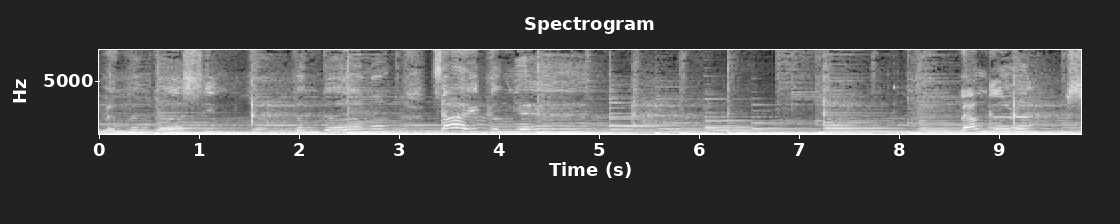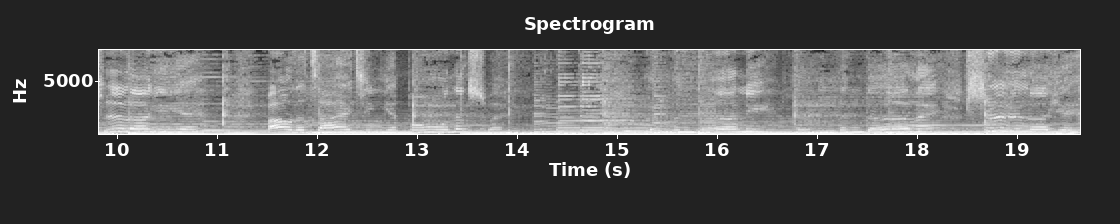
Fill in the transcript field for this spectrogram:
冷冷的心，冷冷的梦在哽咽。两个人湿了一夜，抱得再紧也不能睡。冷冷的你，冷冷的泪，湿了夜。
